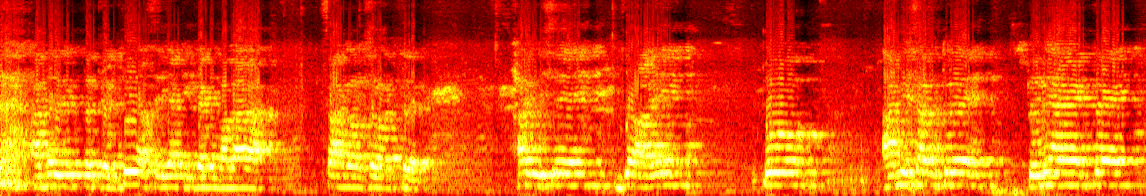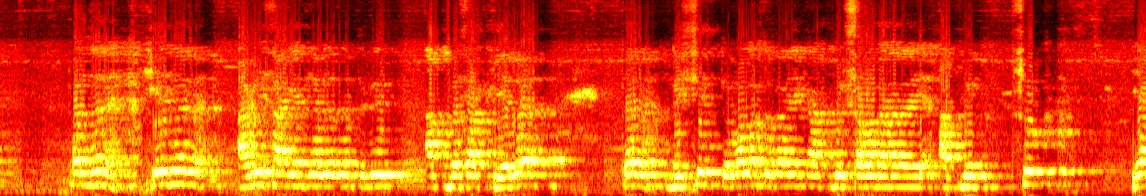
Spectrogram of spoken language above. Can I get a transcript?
आदर व्यक्त करते असं या ठिकाणी मला सांगावंसं वाटतं. हा विषय जो आहे तो आम्ही सांगतोय तुम्ही ऐकताय. पण जर हे जर आम्ही सांगितलेलं जर तुम्ही आत्मसात केलं तर निश्चित तुम्हाला सुद्धा एक आत्मिक समाधान आत्मिक सुख या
